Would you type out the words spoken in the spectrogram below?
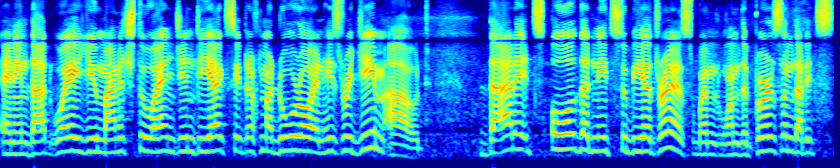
And in that way, you manage to engine the exit of Maduro and his regime out. That it's all that needs to be addressed. When, when the person that it's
